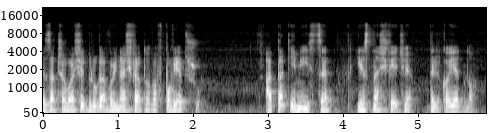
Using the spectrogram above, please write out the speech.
zaczęła się II wojna światowa w powietrzu. A takie miejsce jest na świecie tylko jedno.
